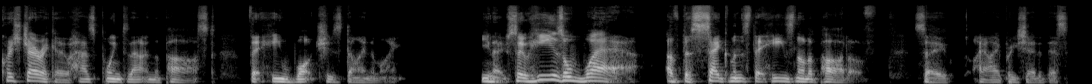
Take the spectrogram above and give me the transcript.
Chris Jericho has pointed out in the past that he watches Dynamite you know, so he is aware of the segments that he's not a part of. So I, I appreciated this.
